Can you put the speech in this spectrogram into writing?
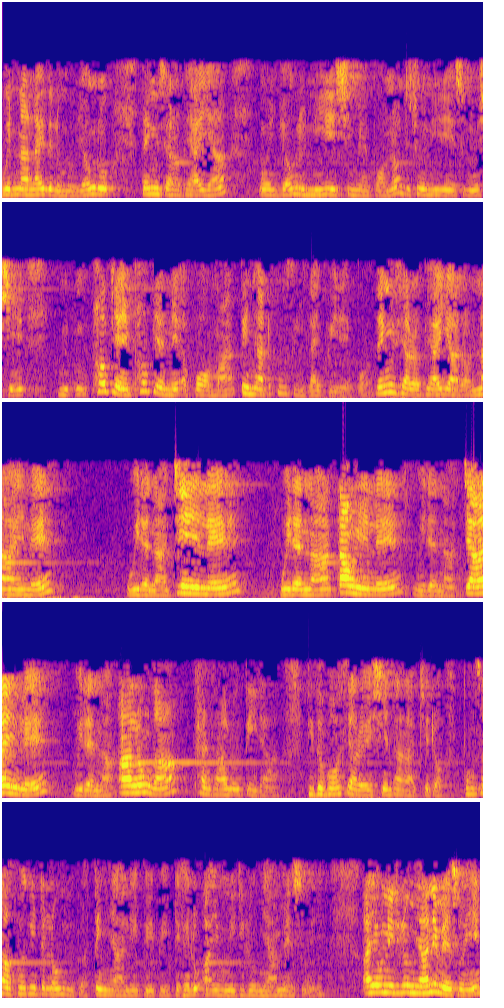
ဝေဒနာလိုက်တယ်လို့မျိုးယောဂီတို့တိုင်းကြီးဆရာတော်ဘုရားကြီးကယောဂီတို့နီးရရှိမယ်ပေါ့နော်တချို့နီးရဆိုလို့ရှိရင်ဖောက်ပြန်ဖောက်ပြန်တဲ့အပေါ်မှာတင်ညာတစ်ခုစီလိုက်ပေးတယ်ပေါ့တိုင်းကြီးဆရာတော်ဘုရားကြီးကတော့နိုင်လေဝေဒနာကျင်လေဝေဒနာတောက်ရင်လေဝေဒနာကြားရင်လေ ဝေဒနာအလုံးကခံစားလို့တည်တာဒီသဘောဆရာတော်ရှင်းထားတာဖြစ်တော့ဘုံစာခွဲကင်းတစ်လုံးယူပြီးတင်ညာလေးပေးပေးတကယ်လို့အာယုန်လေးဒီလိုများမယ်ဆိုရင်အာယုန်လေးဒီလိုများနေမယ်ဆိုရင်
